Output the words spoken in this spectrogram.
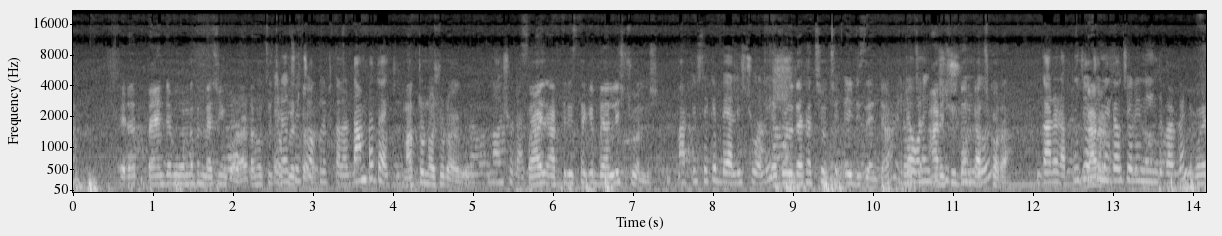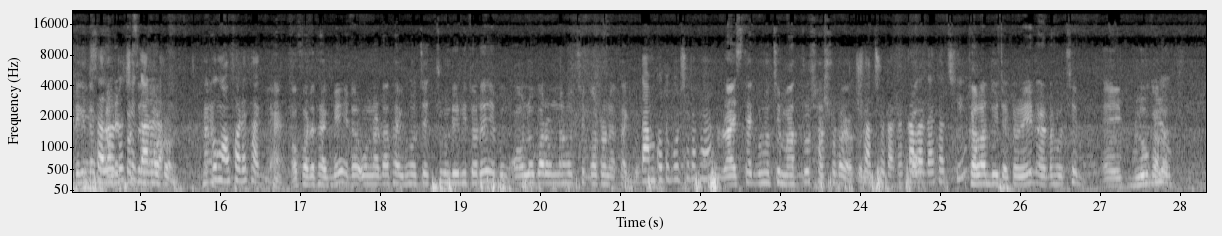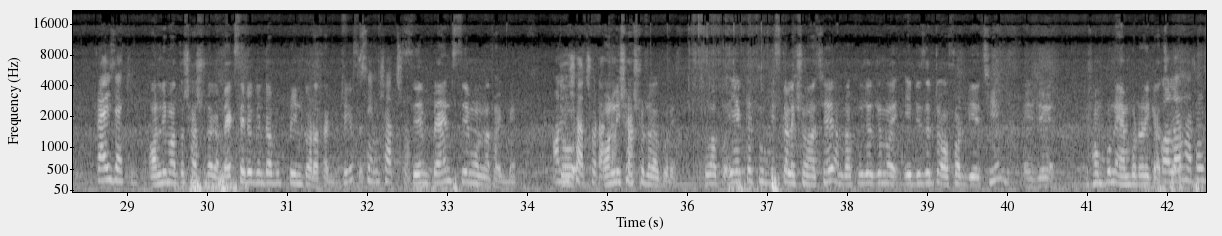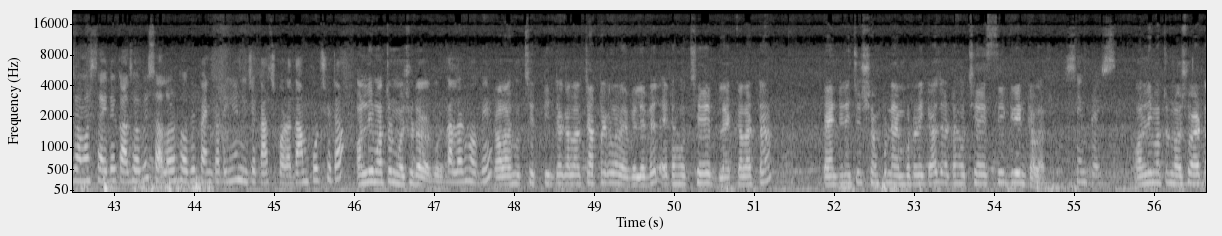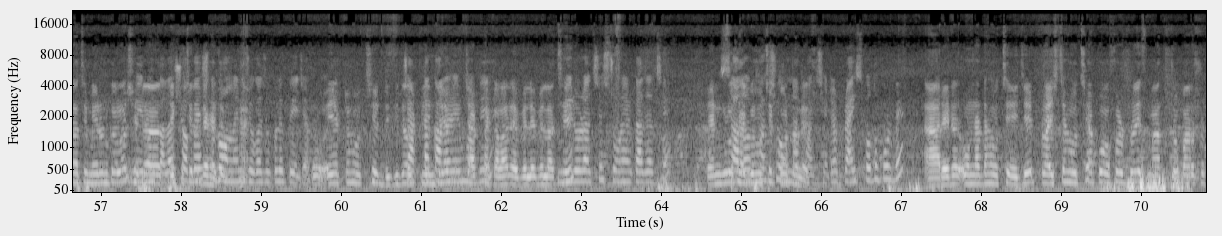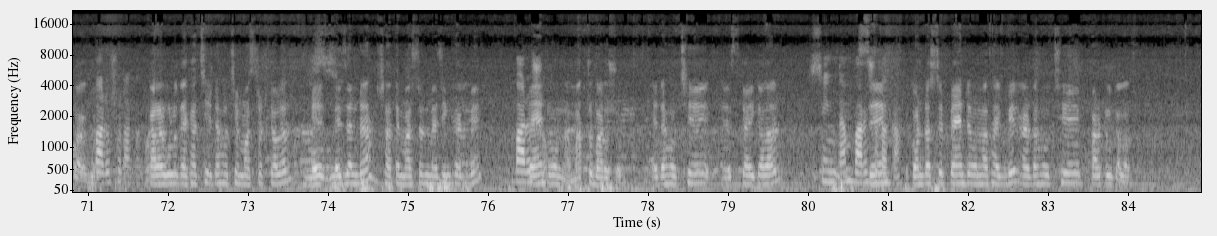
এটা প্যান্ট এবং অন্যতে ম্যাচিং করা। এটা হচ্ছে এটা হচ্ছে চকলেট কালার চকলেট কালার দামটা তো একই। মাত্র 900 টাকা করে। নয়শো টাকা। সাইজ 38 থেকে 42 44 আটত্রিশ থেকে বিয়াল্লিশ চুয়াল্লিশ। এরপরে দেখাচ্ছি হচ্ছে এই ডিজাইনটা। এটা হচ্ছে সুতার সুন্দর। কাজ করা। গারারা। পূজার জন্য এটাও চলে নিয়ে নিতে পারবেন। এবং এটা কিন্তু সালোয়ারটা হচ্ছে 100% গারারা। এবং অফারে থাকবে। হ্যাঁ অফারে থাকবে। এটা ওন্নাটা থাকবে হচ্ছে চুন্ডির ভিতরে এবং অল ওভার ওন্না হচ্ছে কটনে থাকবে। দাম কত পড়ছে এটা ভাইয়া? প্রাইস থাকবে হচ্ছে মাত্র 700 টাকা করে। সাতশো টাকা। কালার দেখাচ্ছি। কালার দুইটা একটা রেড আর একটা হচ্ছে এই ব্লু কালার প্রাইস একই। অনলি মাত্র 700 টাকা। ব্যাক সাইডেও কিন্তু আপু প্রিন্ট করা থাকবে ঠিক আছে? সেম সাতশো। সেম প্যান্ট সেম ওন্না থাকবে। অনলি সাতশো টাকা। অনলি 700 টাকা করে। তো আপু এই একটা টু পিস কালেকশন আছে। আমরা পূজার জন্য এই ডিজাইনটা অফার দিয়েছি। এই যে সম্পূর্ণ এমব্রয়ডারি কাজ কলার হাতে জামার সাইডে কাজ হবে সালোয়ার হবে প্যান্ট কাটিং এর নিচে কাজ করা। দাম পড়ছে এটা? অনলি মাত্র 900 টাকা করে। কালার হবে। কালার হচ্ছে তিনটা কালার চারটা কালার অ্যাভেলেবেল এটা হচ্ছে ব্ল্যাক কালারটা প্যান্টের নিচে সম্পূর্ণ এমব্রয়ডারি কাজ। এটা হচ্ছে sea green colour same price only মাত্র 900 আরটা আছে মেরুন কালার সেটা দেখতে দেখা যাবে। অনলাইনে হ্যাঁ। যোগাযোগ করলে পেয়ে তো এই একটা হচ্ছে ডিজিটাল প্রিন্টের চারটা কালার অ্যাভেলেবেল আছে। মিরর আছে স্টোনের কাজ আছে। প্যান্টগুলো থাকবে হচ্ছে কটনের এটার প্রাইস কত পড়বে? আর এটার ওন্নাটা হচ্ছে এই যে প্রাইসটা হচ্ছে আপু অফার প্রাইস মাত্র 1200 টাকা করে। বারোশো টাকা করে। কালারগুলো দেখাচ্ছি এটা হচ্ছে মাস্টার্ড কালার মেজেন্ডা সাথে মাস্টার্ড ম্যাচিং থাকবে। প্যান্ট ওন্না মাত্র 1200 এটা হচ্ছে স্কাই কালার সেম দাম বারোশো সেম টাকা। কন্ট্রাস্টের প্যান্ট ওন্না থাকবে আর এটা হচ্ছে পার্পল কালার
